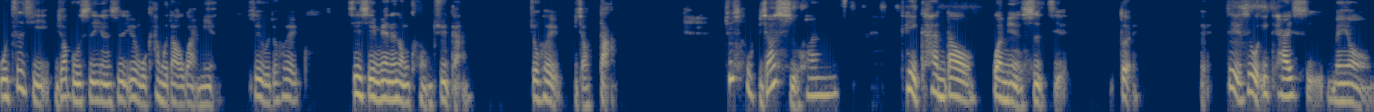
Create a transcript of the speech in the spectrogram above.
我自己比较不适应的是，因为我看不到外面，所以我就会自己心里面那种恐惧感就会比较大。就是我比较喜欢可以看到外面的世界，对对，这也是我一开始没有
